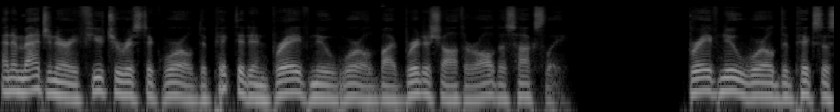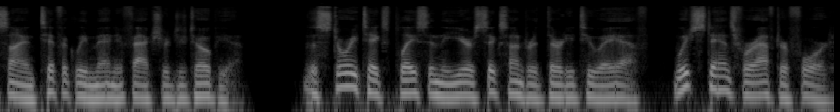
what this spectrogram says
An imaginary futuristic world depicted in Brave New World by British author Aldous Huxley. Brave New World depicts a scientifically manufactured utopia. The story takes place in the year 632 AF, which stands for after Ford,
